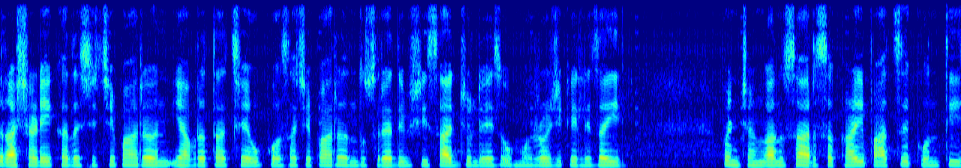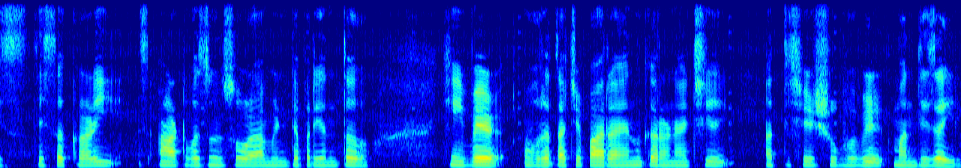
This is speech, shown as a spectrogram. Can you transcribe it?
तर आषाढी एकादशीचे पारण या व्रताचे उपवासाचे पारण दुसऱ्या दिवशी सात जुलै सोमवार रोजी केले जाईल. पंचांगानुसार सकाळी पाच एकोणतीस ते सकाळी आठ वाजून सोळा मिनटापर्यंत ही वेळ व्रताचे पारायण करण्याची अतिशय शुभ वेळ मानली जाईल.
